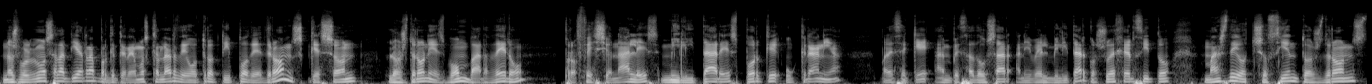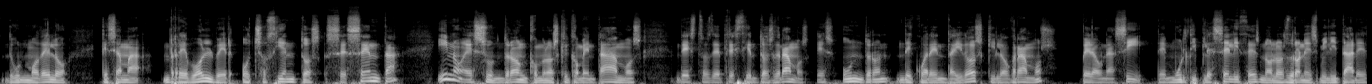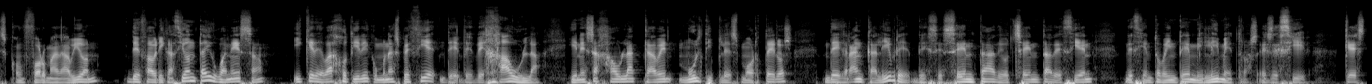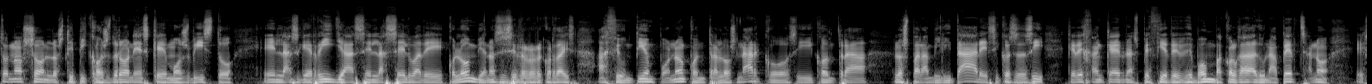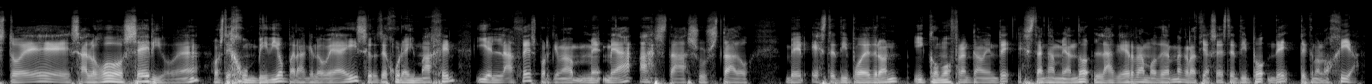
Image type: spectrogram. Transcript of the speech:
Nos volvemos a la Tierra porque tenemos que hablar de otro tipo de drones, que son los drones bombardero profesionales, militares, porque Ucrania parece que ha empezado a usar a nivel militar con su ejército más de 800 drones de un modelo que se llama Revolver 860 y no es un dron como los que comentábamos de estos de 300 gramos, es un dron de 42 kilogramos, pero aún así de múltiples hélices, no los drones militares con forma de avión, de fabricación taiwanesa y que debajo tiene como una especie de, de, jaula, y en esa jaula caben múltiples morteros de gran calibre, de 60, de 80, de 100, de 120 milímetros, es decir, que esto no son los típicos drones que hemos visto en las guerrillas en la selva de Colombia, no sé si lo recordáis hace un tiempo, ¿no? Contra los narcos y contra los paramilitares y cosas así, que dejan caer una especie de, bomba colgada de una percha, no, esto es algo serio, ¿eh? Os dejo un vídeo para que lo veáis, os dejo una imagen y enlaces porque me, me ha hasta asustado ver este tipo de dron y cómo francamente están cambiando la guerra moderna gracias a este tipo de tecnología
